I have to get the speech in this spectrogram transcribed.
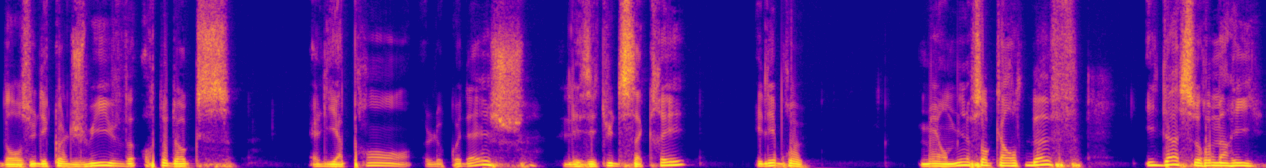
dans une école juive orthodoxe. Elle y apprend le Kodesh, les études sacrées et l'hébreu. Mais en 1949, Ida se remarie.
